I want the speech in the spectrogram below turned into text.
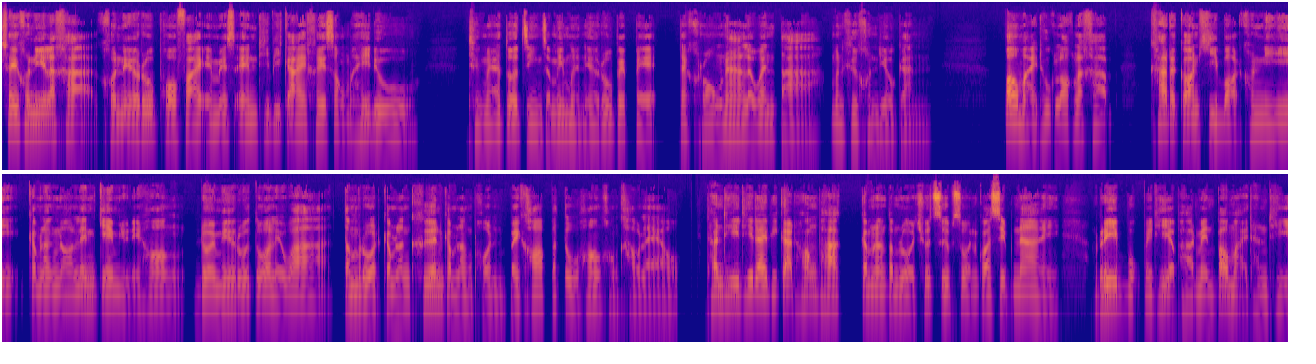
ใช่คนนี้ล่ะค่ะ คนในรูปโปรไฟล์ MSN ที่พี่กายเคยส่งมาให้ดู ถึงแม้ตัวจริงจะไม่เหมือนในรูปเป๊ะๆแต่โครงหน้าและแว่นตามันคือคนเดียวกัน เป้าหมายถูกล็อกแล้วครับฆาตกรคีย์บอร์ดคนนี้กำลังนอนเล่นเกมอยู่ในห้อง โดยไม่รู้ตัวเลยว่าตำรวจกำลังเคลื่อนกำลังพลไปเคาะประตูห้องของเขาแล้ว ทันทีที่ได้พิกัดห้องพักกำลังตำรวจชุดสืบสวนกว่า 10 นาย รีบบุกไปที่อพาร์ตเมนต์เป้าหมายทันที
